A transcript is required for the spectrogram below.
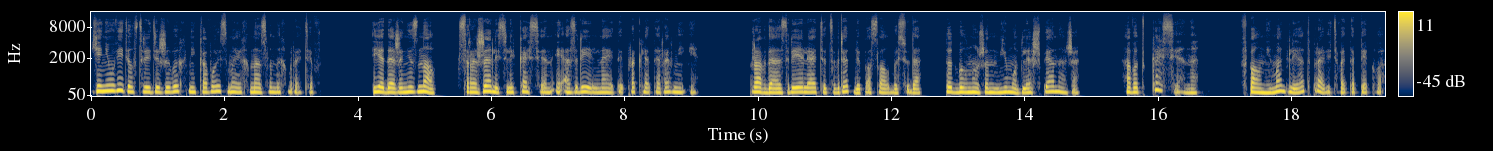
я не увидел среди живых никого из моих названных братьев. Я даже не знал, сражались ли Кассиан и Азриэль на этой проклятой равнине. Правда, Азриэля отец вряд ли послал бы сюда, тот был нужен ему для шпионажа. А вот Кассиана вполне могли отправить в это пекло.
